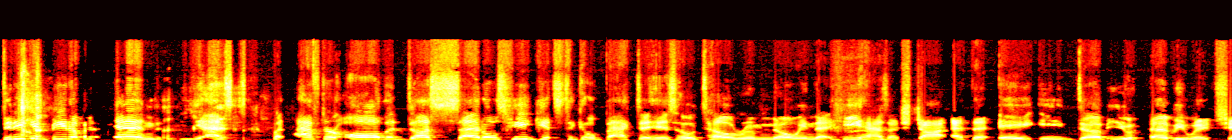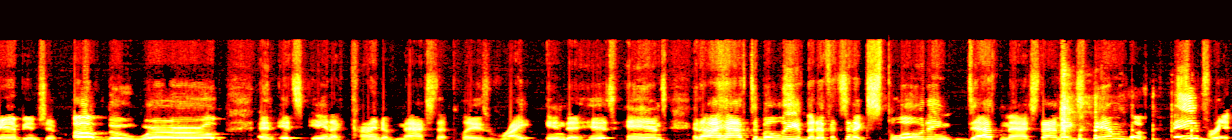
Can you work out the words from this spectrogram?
Did he get beat up at the end? Yes. But after all the dust settles, he gets to go back to his hotel room knowing that he has a shot at the AEW Heavyweight Championship of the world. And it's in a kind of match that plays right into his hands. And I have to believe that if it's an exploding death match, that makes him the favorite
